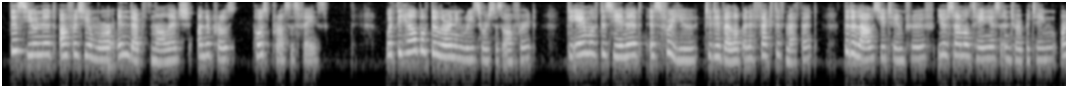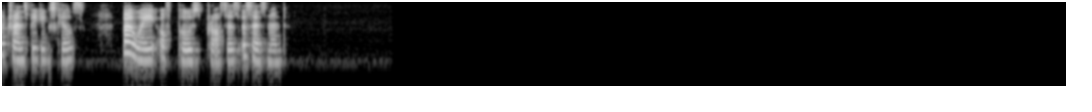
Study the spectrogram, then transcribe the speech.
This unit offers you more in-depth knowledge on the post-process phase. With the help of the learning resources offered, the aim of this unit is for you to develop an effective method that allows you to improve your simultaneous interpreting or transpeaking skills by way of post-process assessment.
